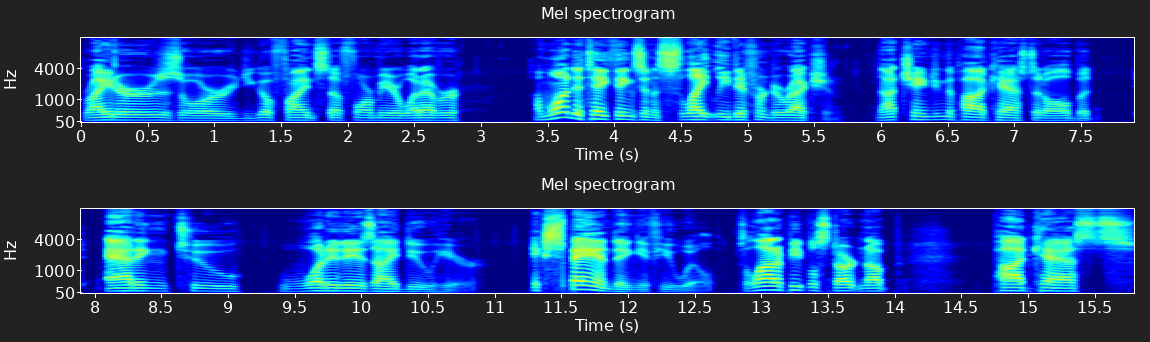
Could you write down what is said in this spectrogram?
writers or you go find stuff for me or whatever. I'm wanting to take things in a slightly different direction. Not changing the podcast at all, but adding to what it is I do here. Expanding, if you will. It's a lot of people starting up podcasts,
